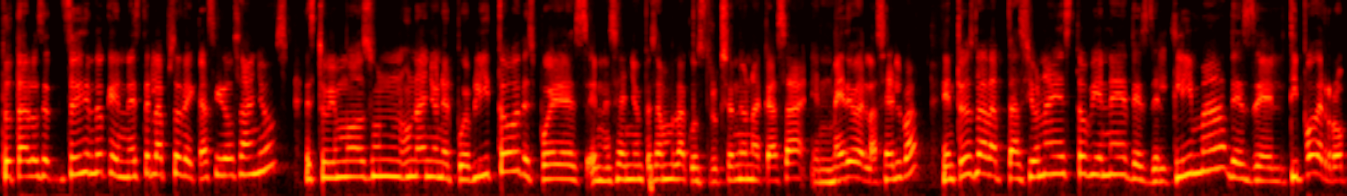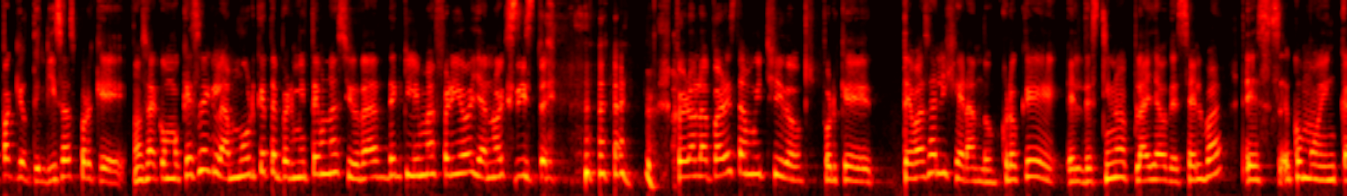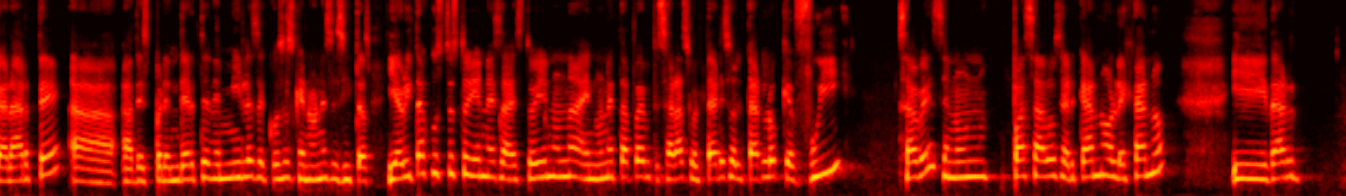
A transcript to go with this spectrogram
Total, o sea, estoy diciendo que en este lapso de casi dos años estuvimos un, un, año en el pueblito, después en ese año empezamos la construcción de una casa en medio de la selva. Entonces la adaptación a esto viene desde el clima, desde el tipo de ropa que utilizas, porque, o sea, como que ese glamour que te permite una ciudad de clima frío ya no existe. Pero a la par está muy chido, porque te vas aligerando. Creo que el destino de playa o de selva es como encararte a, desprenderte de miles de cosas que no necesitas. Y ahorita justo estoy en esa, estoy en una, en una etapa de empezar a soltar y soltar lo que fui, ¿sabes? En un pasado cercano o lejano y dar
